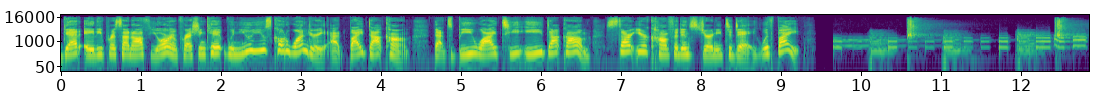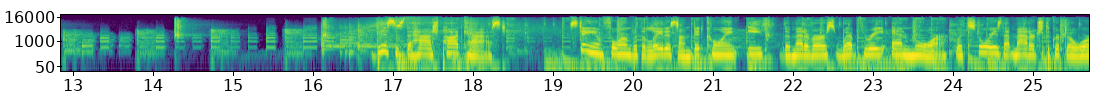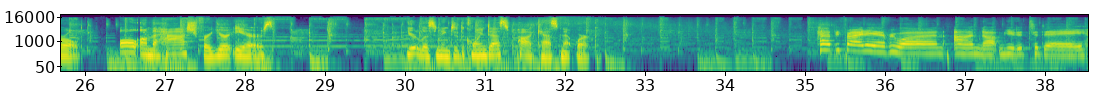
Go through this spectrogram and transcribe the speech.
Get 80% off your impression kit when you use code WONDERY at Byte.com. That's B-Y-T-E dot com. Start your confidence journey today with Byte. This is the Hash Podcast. Stay informed with the latest on Bitcoin, ETH, the metaverse, Web3, and more with stories that matter to the crypto world. All on the Hash for your ears. You're listening to the Coindesk Podcast Network. Happy Friday, everyone. I'm not muted today.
